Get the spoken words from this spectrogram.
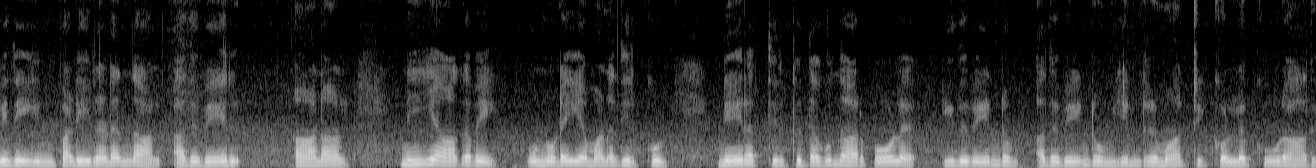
விதியின் படி நடந்தால் அது வேறு. ஆனால் நீயாகவே உன்னுடைய மனதிற்குள் நேரத்திற்கு தகுந்தாற்போல இது வேண்டும் அது வேண்டும் என்று மாற்றிக்கொள்ளக்கூடாது கூடாது.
